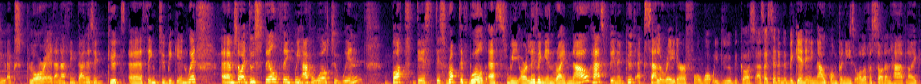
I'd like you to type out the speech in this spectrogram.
to explore it, and I think that is a good uh, thing to begin with. Um, so I do still think we have a world to win, but this disruptive world as we are living in right now has been a good accelerator for what we do because, as I said in the beginning, now companies all of a sudden had like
